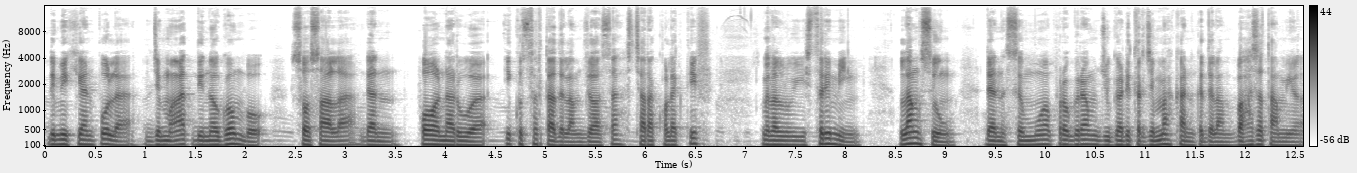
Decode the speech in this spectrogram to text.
Demikian pula, jemaat di Nogombo, Sosala, dan Polnarua ikut serta dalam jalsah secara kolektif melalui streaming, langsung, dan semua program juga diterjemahkan ke dalam bahasa Tamil.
